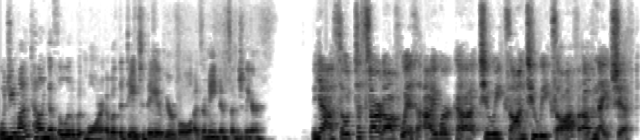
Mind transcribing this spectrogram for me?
Would you mind telling us a little bit more about the day to day of your role as a maintenance engineer? Yeah, so to start off with, I work uh, two weeks on, two weeks off of night shift.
